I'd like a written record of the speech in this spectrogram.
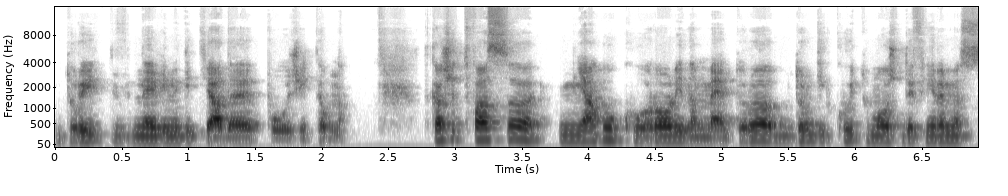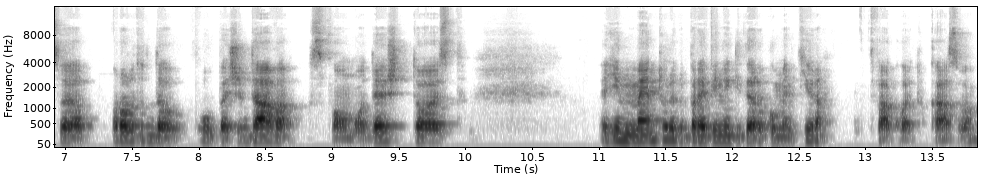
дори не винаги тя да е положителна. Така че това са няколко роли на ментора. Други, които може да дефинираме са ролята да убеждава своя младеж, т.е. един ментор е добре винаги да аргументира това, което казва,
